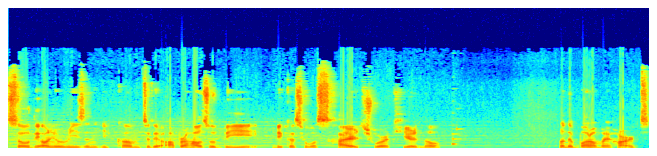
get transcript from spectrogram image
So the only reason he come to the opera house would be because he was hired to work here, no? From the bottom of my heart,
